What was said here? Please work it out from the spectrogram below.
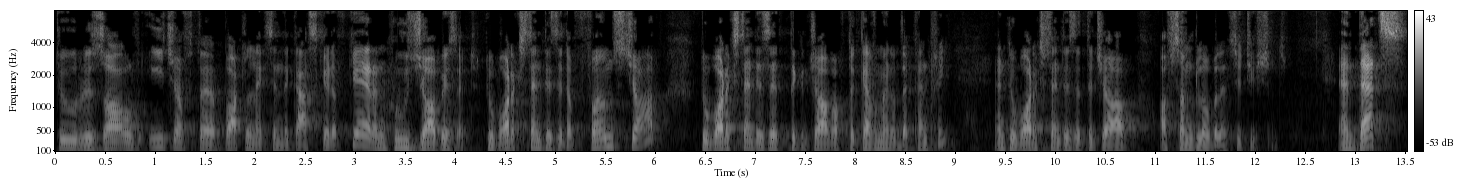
to resolve each of the bottlenecks in the cascade of care and whose job is it? To what extent is it a firm's job? To what extent is it the job of the government of the country? And to what extent is it the job of some global institutions? And that's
